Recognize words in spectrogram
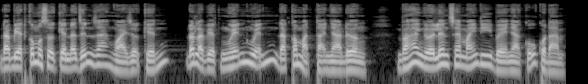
Đặc biệt có một sự kiện đã diễn ra ngoài dự kiến, đó là việc Nguyễn Nguyễn đã có mặt tại nhà Đường và hai người lên xe máy đi về nhà cũ của Đàm.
